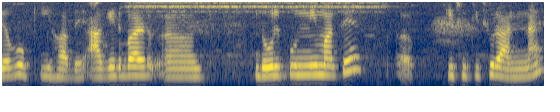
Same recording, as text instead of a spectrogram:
দেবো, কি হবে? আগের বার দোল পূর্ণিমাতে কিছু কিছু রান্নায়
